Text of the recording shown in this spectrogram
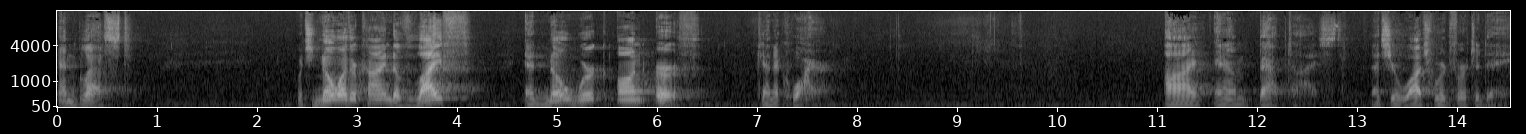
and blessed, which no other kind of life and no work on earth can acquire. I am baptized. That's your watchword for today.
